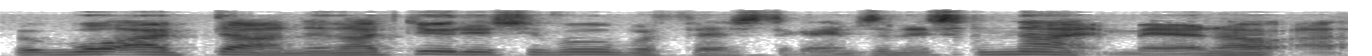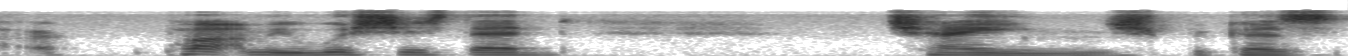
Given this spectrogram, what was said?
But what I've done, and I do this with all Bethesda games, and it's a nightmare. And I, I, part of me wishes they'd change because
